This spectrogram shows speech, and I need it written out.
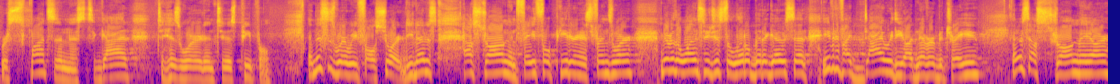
responsiveness to God, to His Word, and to His people. And this is where we fall short. Do you notice how strong and faithful Peter and his friends were? Remember the ones who just a little bit ago said, Even if I die with you, I'd never betray you? Notice how strong they are?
